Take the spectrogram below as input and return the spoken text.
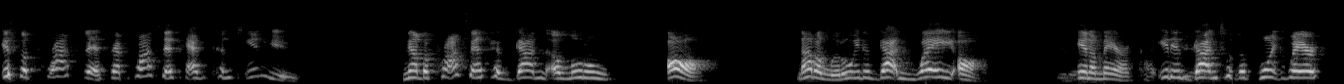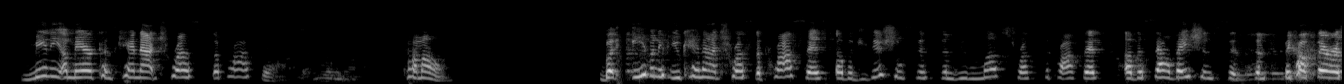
It's a process. That process has continued. Now, the process has gotten a little off. Not a little, it has gotten way off in America. It has gotten to the point where many Americans cannot trust the process. Come on. But even if you cannot trust the process of the judicial system, you must trust the process of the salvation system because there are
